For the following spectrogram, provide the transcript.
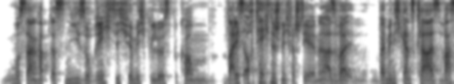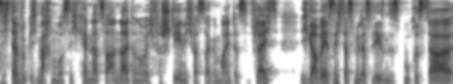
muss sagen, habe das nie so richtig für mich gelöst bekommen, weil ich es auch technisch nicht verstehe. Ne? Also weil, weil mir nicht ganz klar ist, was ich da wirklich machen muss. Ich kenne da zwar Anleitungen, aber ich verstehe nicht, was da gemeint ist. Vielleicht, ich glaube jetzt nicht, dass mir das Lesen des Buches da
